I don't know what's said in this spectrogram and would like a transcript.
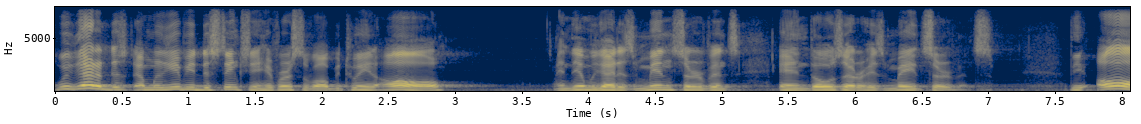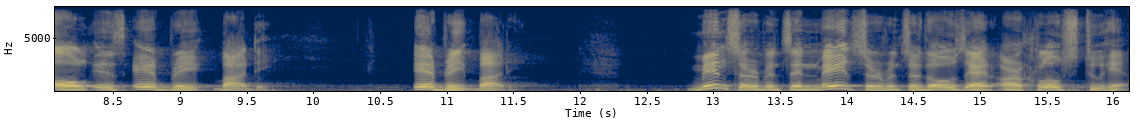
we've got to, I'm going to give you a distinction here, first of all, between all, and then we got his men servants and those that are his maid servants. The all is everybody. Everybody. Men servants and maid servants are those that are close to him,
